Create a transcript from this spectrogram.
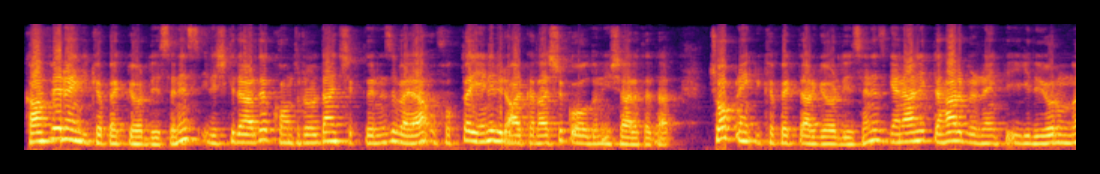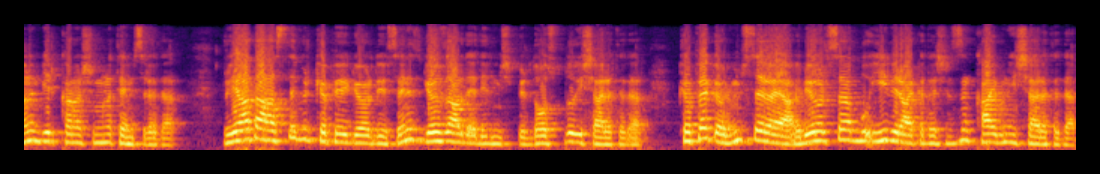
Kahverengi köpek gördüyseniz ilişkilerde kontrolden çıktığınızı veya ufukta yeni bir arkadaşlık olduğunu işaret eder. Çok renkli köpekler gördüyseniz genellikle her bir renkle ilgili yorumların bir karışımını temsil eder. Rüyada hasta bir köpeği gördüyseniz göz ardı edilmiş bir dostluğu işaret eder. Köpek ölmüşse veya ölüyorsa bu iyi bir arkadaşınızın kaybını işaret eder.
